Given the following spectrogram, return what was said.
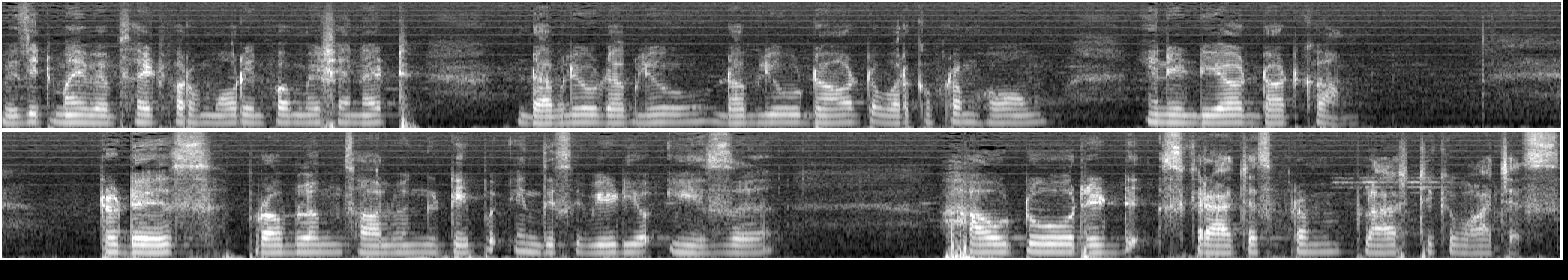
Visit my website for more information at www.workfromhomeinindia.com. Today's problem solving tip in this video is uh, how to rid scratches from plastic watches.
